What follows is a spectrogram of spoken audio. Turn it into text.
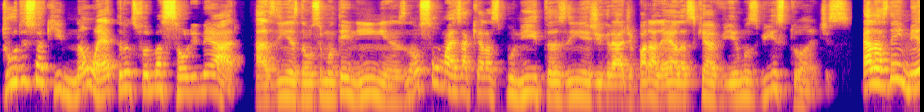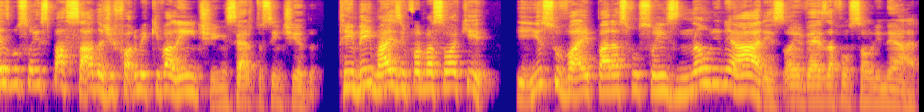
tudo isso aqui não é transformação linear. As linhas não se mantêm linhas, não são mais aquelas bonitas linhas de grade paralelas que havíamos visto antes. Elas nem mesmo são espaçadas de forma equivalente, em certo sentido. Tem bem mais informação aqui. E isso vai para as funções não lineares ao invés da função linear.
